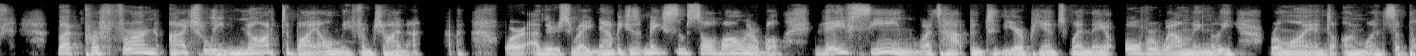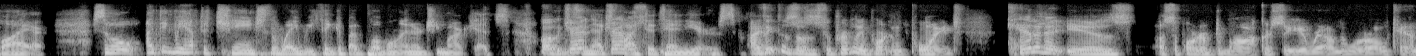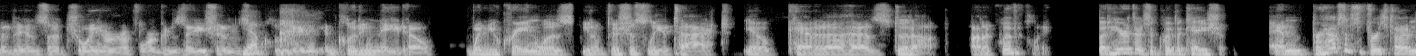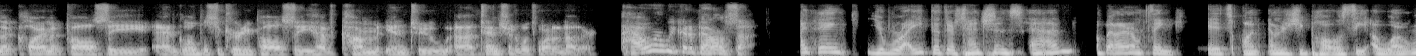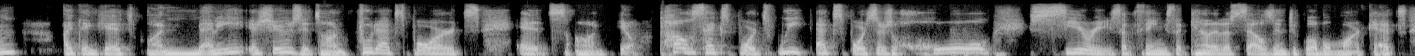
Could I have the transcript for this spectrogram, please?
but prefer actually not to buy only from China. or others right now because it makes them so vulnerable. They've seen what's happened to the Europeans when they are overwhelmingly reliant on one supplier. So I think we have to change the way we think about global energy markets oh, well, Jan- the next Janice, five to 10 years. I think this is a superbly important point. Canada is a supporter of democracy around the world. Canada is a joiner of organizations, yep. including including NATO when Ukraine was, you know, viciously attacked, you know, Canada has stood up unequivocally. But here there's equivocation. And perhaps it's the first time that climate policy and global security policy have come into uh, tension with one another. How are we going to balance that? I think you're right that there's tensions, and but I don't think it's on energy policy alone. I think it's on many issues. It's on food exports. It's on, you know, pulse exports, wheat exports. There's a whole series of things that Canada sells into global markets.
